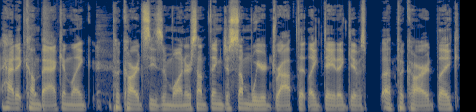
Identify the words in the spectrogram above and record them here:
had it come back in like Picard season one or something. Just some weird drop that like Data gives uh, Picard, like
